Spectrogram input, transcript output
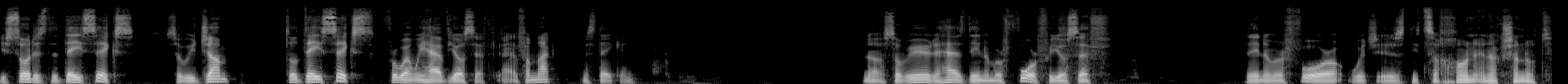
Yisod is the day six. So we jump till day six for when we have Yosef, uh, if I'm not mistaken. No, so over here it has day number four for Yosef. Day number four, which is Nitzachon and Akshanut.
